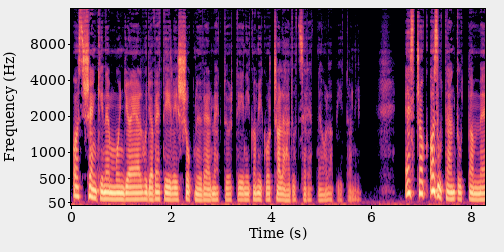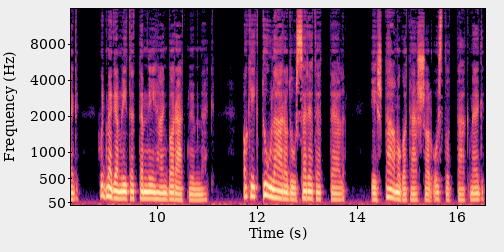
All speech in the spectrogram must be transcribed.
Azt senki nem mondja el, hogy a vetélés sok nővel megtörténik, amikor családot szeretne alapítani. Ezt csak azután tudtam meg, hogy megemlítettem néhány barátnőmnek, akik túláradó szeretettel és támogatással osztották meg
